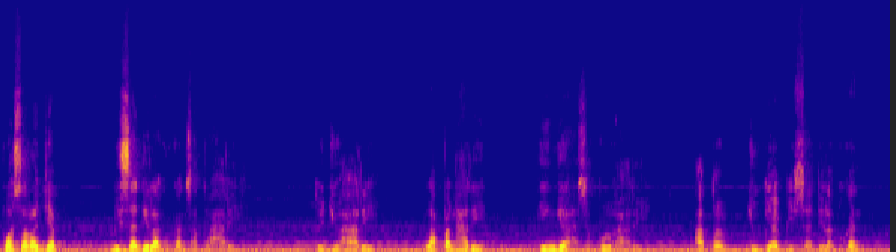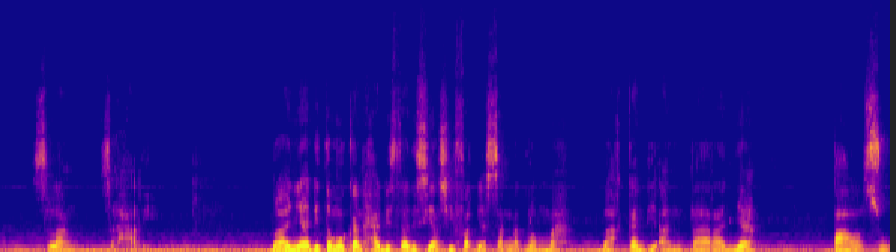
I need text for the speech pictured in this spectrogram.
Puasa rojab bisa dilakukan satu hari, tujuh hari, delapan hari, hingga sepuluh hari. Atau juga bisa dilakukan selang sehari. Banyak ditemukan hadis-hadis yang sifatnya sangat lemah bahkan di antaranya palsu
